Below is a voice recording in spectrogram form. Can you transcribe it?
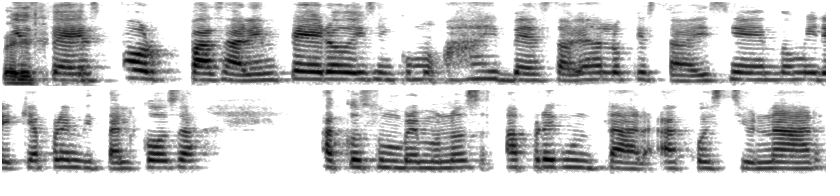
ustedes por pasar entero dicen como, ay, ve esta vieja lo que está diciendo, mire que aprendí tal cosa. Acostumbrémonos a preguntar, a cuestionar,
